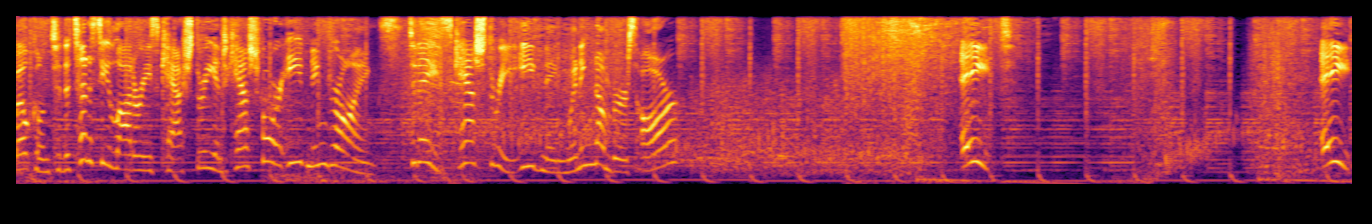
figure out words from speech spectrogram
Welcome to the Tennessee Lottery's Cash 3 and Cash 4 evening drawings. Today's Cash 3 evening winning numbers are 8 8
